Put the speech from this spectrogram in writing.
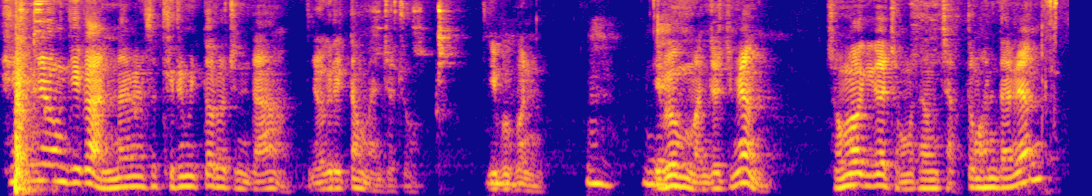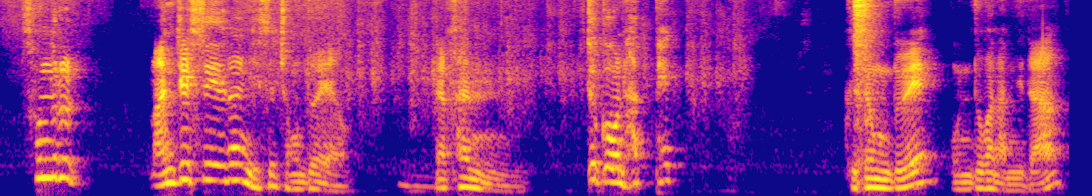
흰 연기가 안 나면서 기름이 떨어진다. 여기를 딱 만져줘. 이 음. 부분. 음, 이 네. 부분 만져주면 점화기가 정상 작동한다면 손으로 만질 수는 있을 정도예요. 약한 뜨거운 핫팩 그 정도의 온도가 납니다.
